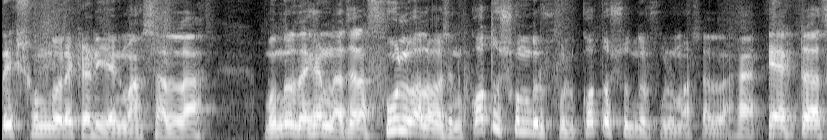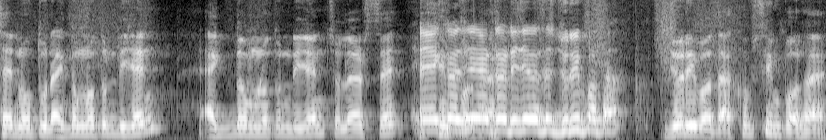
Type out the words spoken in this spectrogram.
অনেক সুন্দর একটা ডিজাইন মাশাল্লাহ বন্ধুরা দেখেন না যারা ফুল ভালোবাসেন কত সুন্দর ফুল কত সুন্দর ফুল মাশাল্লাহ হ্যাঁ একটা আছে নতুন একদম নতুন ডিজাইন একদম নতুন ডিজাইন চলে আসছে। একটা একটা হ্যাঁ। ডিজাইন আছে জুরি পাতা। জরি পাতা খুব সিম্পল হ্যাঁ।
